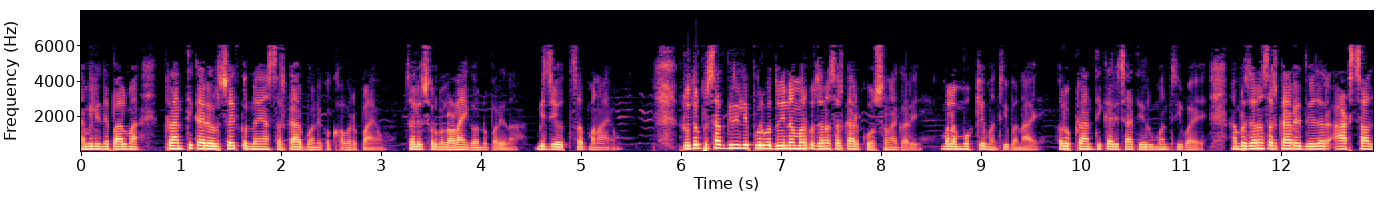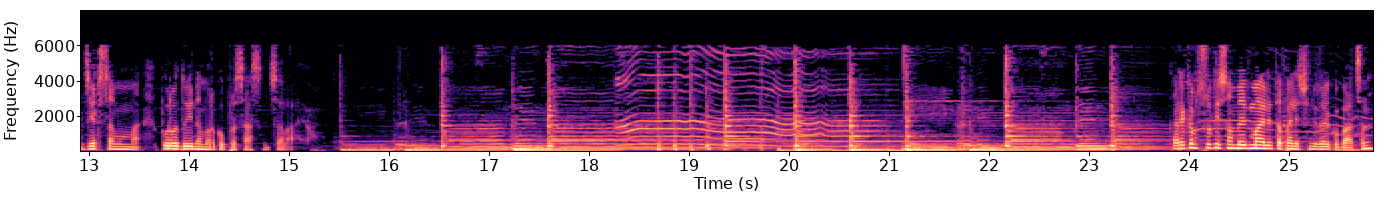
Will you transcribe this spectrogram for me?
हामीले नेपालमा क्रान्तिकारीहरूसहितको नयाँ सरकार बनेको खबर पायौँ जलेश्वरमा लडाईँ गर्नु परेन विजय उत्सव मनायौँ। रुद्रप्रसाद गिरीले पूर्व दुई नम्बरको जनसरकार घोषणा गरे मलाई मुख्यमन्त्री बनाए अरू क्रान्तिकारी साथीहरू मन्त्री भए। हाम्रो जनसरकारले दुई हजार आठ साल जेठसम्ममा पूर्व दुई नम्बरको प्रशासन चलायो। कार्यक्रम श्रुति सम्वेगमा अहिले तपाईँले सुनिरहेको वाचन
